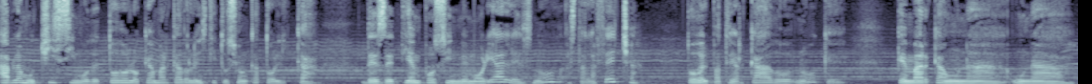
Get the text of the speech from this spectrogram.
habla muchísimo de todo lo que ha marcado la institución católica desde tiempos inmemoriales, ¿no? Hasta la fecha. Todo el patriarcado, ¿no? Que, que marca una, una,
